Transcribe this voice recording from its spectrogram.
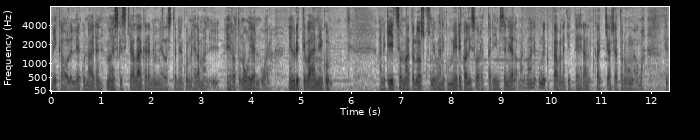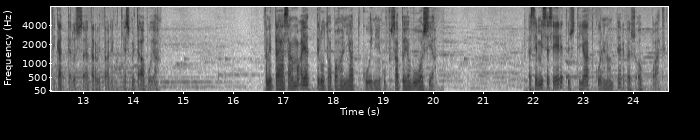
mikä oli niin kuin näiden myöhäiskeskiä lääkäreiden mielestä niin kuin elämän ehdoton ohjenuora. Ne yritti vähän niin kuin ainakin itse olen ajatellut joskus niin vähän niin kuin medikalisoida tämän ihmisen elämän. Vähän niin kuin nykypäivänäkin tehdään, että kaikki asiat on ongelma heti kättelyssä ja tarvitaan niin kuin ties mitä apuja. Niin tämä sama ajattelutapahan jatkui niin kuin satoja vuosia. Ja se, missä se erityisesti jatkuu, niin on terveysoppaat,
